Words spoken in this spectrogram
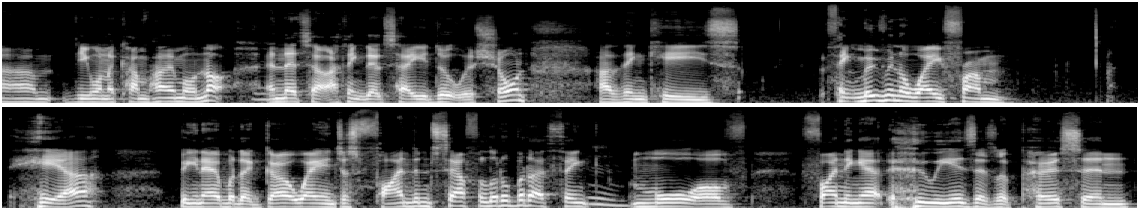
Um, do you want to come home or not? And that's how I think that's how you do it with Shaun. I think he's, I think moving away from here, being able to go away and just find himself a little bit. I think more of finding out who he is as a person.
